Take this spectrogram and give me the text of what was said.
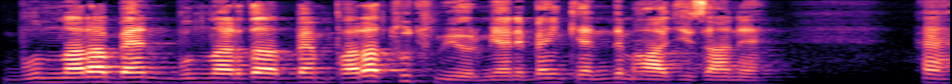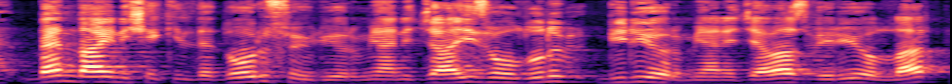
bunlara ben bunlarda ben para tutmuyorum. Yani ben kendim acizane. Heh, ben de aynı şekilde doğru söylüyorum. Yani caiz olduğunu biliyorum. Yani cevaz veriyorlar.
